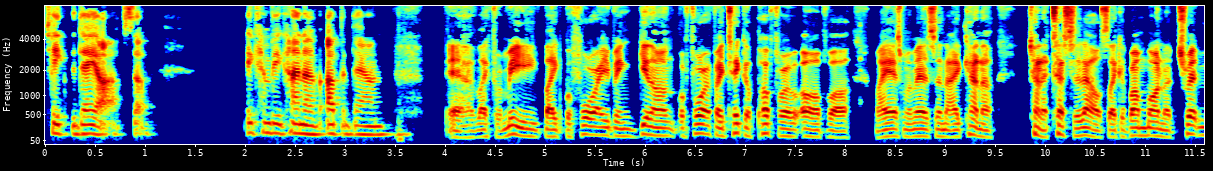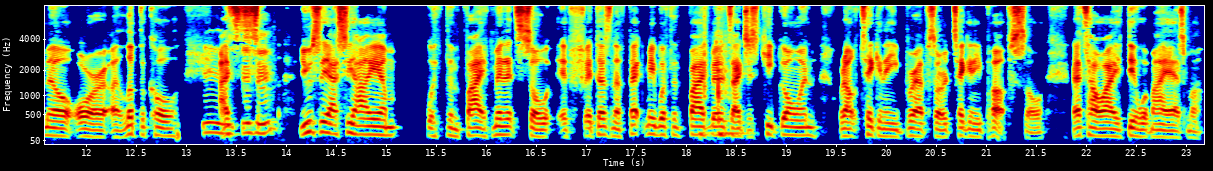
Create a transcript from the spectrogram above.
take the day off. So it can be kind of up and down. Yeah like for me like before i even get on before if i take a puff of, of uh, my asthma medicine i kind of trying to test it out. It's like if i'm on a treadmill or elliptical mm, mm-hmm. i usually i see how i am within five minutes. So if it doesn't affect me within five minutes, I just keep going without taking any breaths or taking any puffs. So that's how I deal with my asthma.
